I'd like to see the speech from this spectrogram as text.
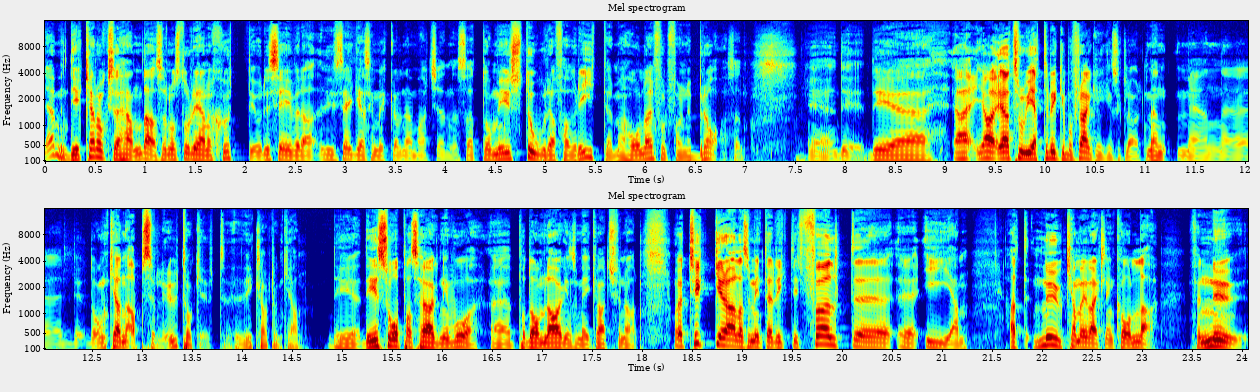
Ja men det kan också hända, alltså de står redan 70 och det säger, väl, det säger ganska mycket om den matchen. Så att de är ju stora favoriter, men Holland är fortfarande bra. Så, eh, det, det, ja, jag, jag tror jättemycket på Frankrike såklart, men, men eh, de kan absolut åka ut. Det är klart de kan. Det, det, är så pass hög nivå eh, på de lagen som är i kvartsfinal. Och jag tycker alla som inte har riktigt följt eh, eh EM, att nu kan man ju verkligen kolla. För nu,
